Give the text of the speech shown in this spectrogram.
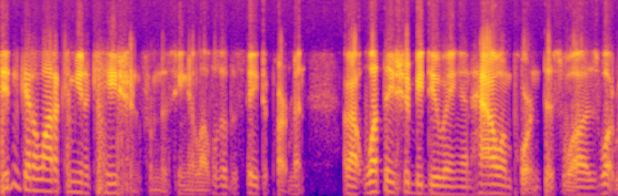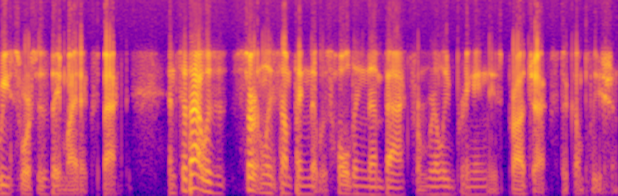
didn't get a lot of communication from the senior levels of the State Department about what they should be doing and how important this was, what resources they might expect. And so that was certainly something that was holding them back from really bringing these projects to completion.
